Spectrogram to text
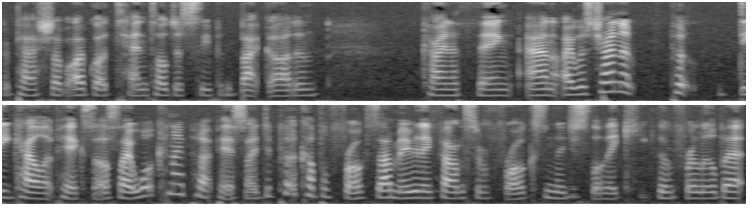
repair shop. I've got a tent. I'll just sleep in the back garden, kind of thing. And I was trying to put decal up here because I was like, what can I put up here? So I did put a couple frogs down. Maybe they found some frogs and they just thought they'd keep them for a little bit.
